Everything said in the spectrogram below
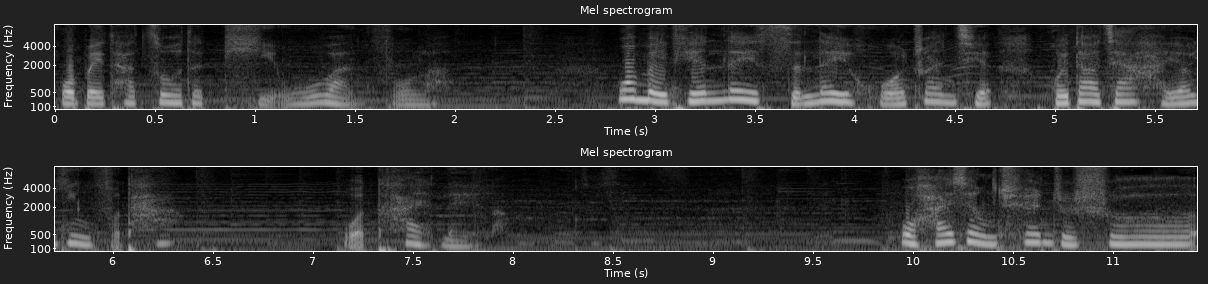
我被他作得体无完肤了。”我每天累死累活赚钱，回到家还要应付他，我太累了。我还想劝着说，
